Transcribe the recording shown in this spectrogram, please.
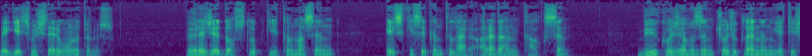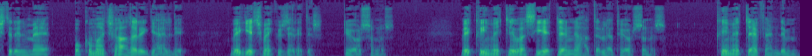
ve geçmişleri unutunuz. Böylece dostluk yıkılmasın, eski sıkıntılar aradan kalksın. Büyük hocamızın çocuklarının yetiştirilme, okuma çağları geldi ve geçmek üzeredir diyorsunuz. Ve kıymetli vasiyetlerini hatırlatıyorsunuz. Kıymetli efendim,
